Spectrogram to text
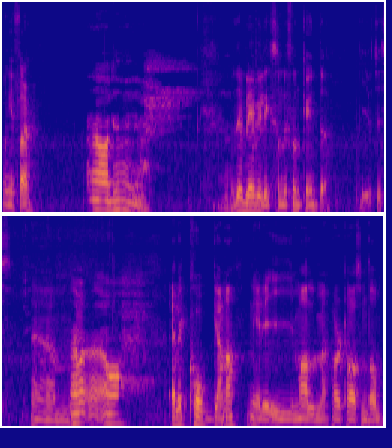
Ungefär. Ja, det var ju... Det blev ju liksom, det funkar ju inte. Givetvis. Ehm, Nej, men, ja, eller Koggarna nere i Malmö. Har du hört talas om dem?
